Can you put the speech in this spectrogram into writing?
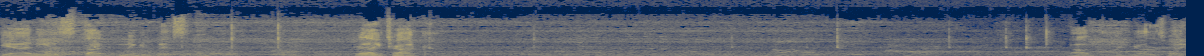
Yeah, I need to start making this. Really, truck? Oh no, I can go this way.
